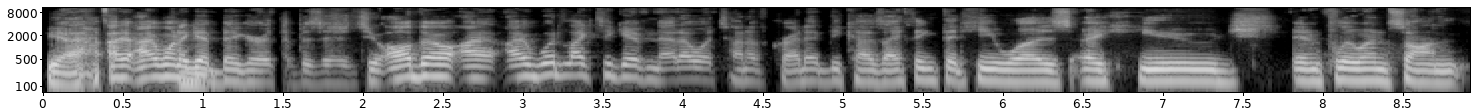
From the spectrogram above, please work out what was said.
Yeah, I, I want to get mm-hmm. bigger at the position too. Although I, I would like to give Neto a ton of credit because I think that he was a huge influence on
